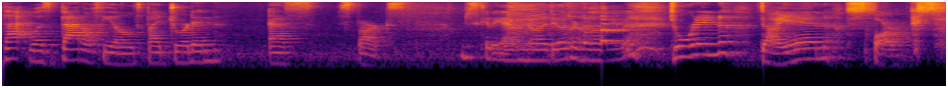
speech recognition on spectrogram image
That was Battlefield by Jordin S. Sparks. I'm just kidding. I have no idea what her middle name is. Jordin Diane Sparks.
